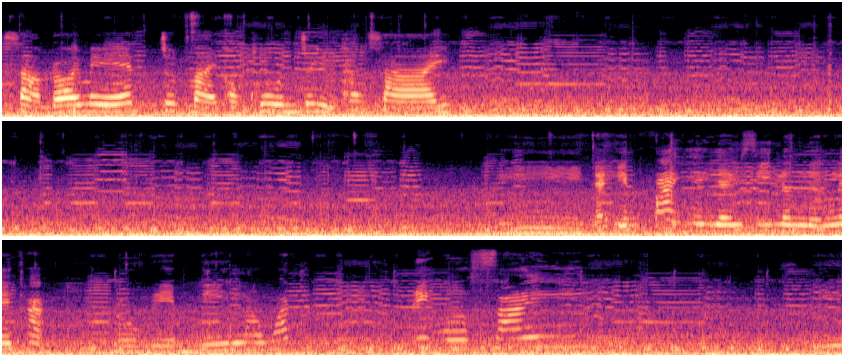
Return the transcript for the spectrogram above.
ก 300 เมตร จุดหมายของคุณจะอยู่ทางซ้ายนี่จะเห็นป้ายใหญ่ๆสีเหลืองๆเลยค่ะ โรงแรมนีลาวัดริเวอร์ไซด์นี่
